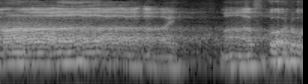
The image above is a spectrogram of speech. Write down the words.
আমায়, মাফ করো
